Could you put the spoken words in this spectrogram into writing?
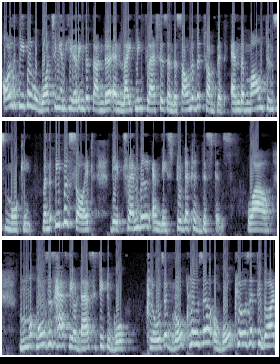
All the people were watching and hearing the thunder and lightning flashes and the sound of the trumpet and the mountain smoking. When the people saw it, they trembled and they stood at a distance. Wow. Mo- Moses has the audacity to go closer, grow closer or go closer to God.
